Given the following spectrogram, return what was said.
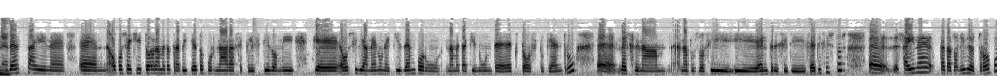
ναι. Δεν θα είναι ε, όπως έχει τώρα μετατραπεί και το Πουρνάρα σε κλειστή δομή και όσοι διαμένουν εκεί δεν μπορούν να μετακινούνται εκτός του κέντρου ε, μέχρι να, να τους δοθεί η έγκριση της αίτησης τους. Ε, θα είναι κατά τον ίδιο τρόπο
